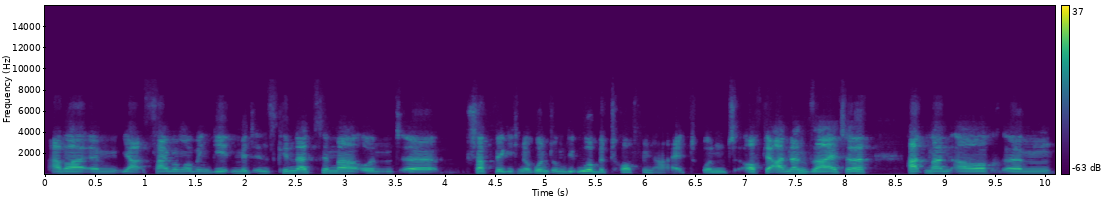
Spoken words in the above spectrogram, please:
Aber ähm, ja, Cybermobbing geht mit ins Kinderzimmer und äh, schafft wirklich eine rund um die Uhr Betroffenheit. Und auf der anderen Seite hat man auch ähm,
